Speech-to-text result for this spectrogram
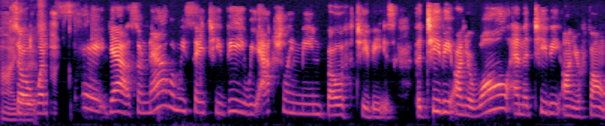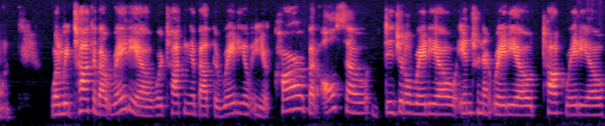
I so when we say, yeah, so now when we say TV, we actually mean both TVs the TV on your wall and the TV on your phone. When we talk about radio, we're talking about the radio in your car, but also digital radio, internet radio, talk radio,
